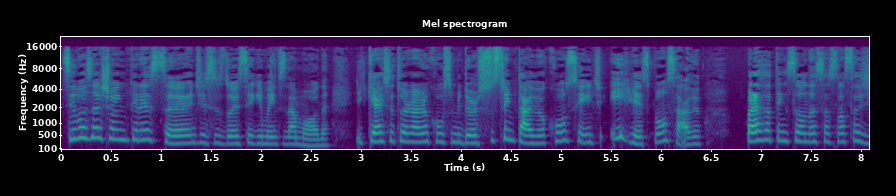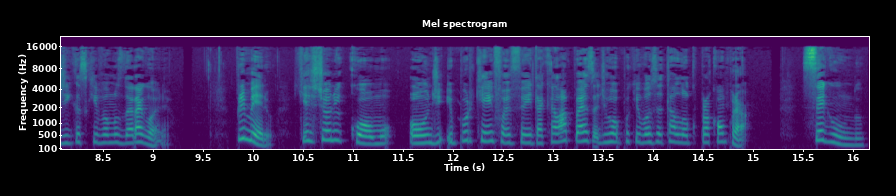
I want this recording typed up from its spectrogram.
Se você achou interessante esses dois segmentos da moda e quer se tornar um consumidor sustentável, consciente e responsável, preste atenção nessas nossas dicas que vamos dar agora. Primeiro, questione como, onde e por quem foi feita aquela peça de roupa que você está louco para comprar. Segundo,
